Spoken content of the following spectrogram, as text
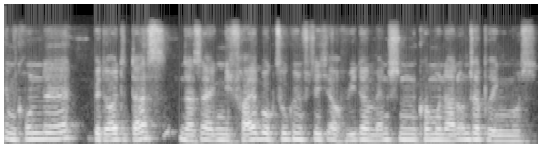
Im Grunde bedeutet das, dass eigentlich Freiburg zukünftig auch wieder Menschen kommunal unterbringen muss.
